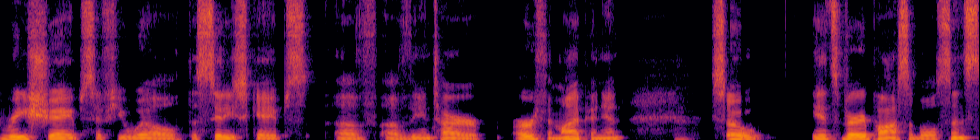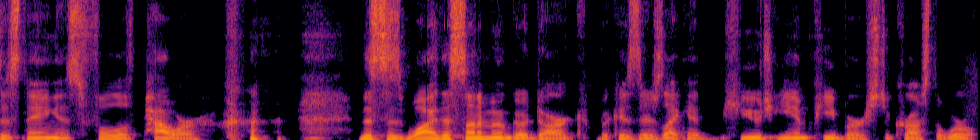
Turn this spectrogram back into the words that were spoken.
reshapes, if you will, the cityscapes of of the entire Earth, in my opinion. So it's very possible, since this thing is full of power. this is why the sun and moon go dark because there's like a huge EMP burst across the world.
